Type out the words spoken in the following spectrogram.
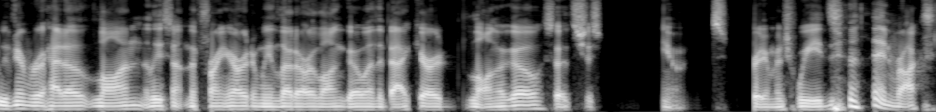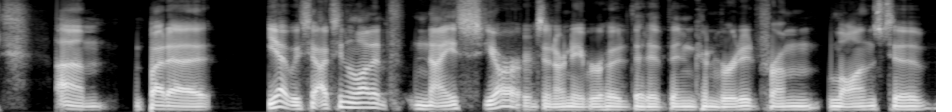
We've never had a lawn, at least not in the front yard, and we let our lawn go in the backyard long ago. So it's just you know it's pretty much weeds and rocks. Um, but uh, yeah, we see, I've seen a lot of nice yards in our neighborhood that have been converted from lawns to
